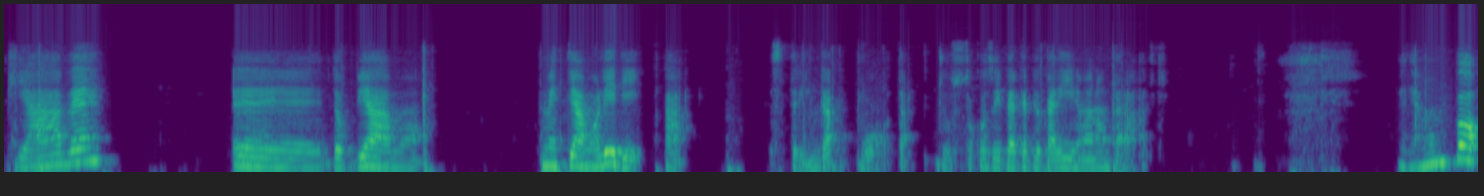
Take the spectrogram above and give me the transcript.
chiave eh, dobbiamo mettiamo l'id a stringa vuota giusto così perché è più carino ma non per altro. Vediamo un po'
